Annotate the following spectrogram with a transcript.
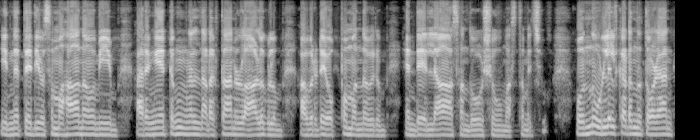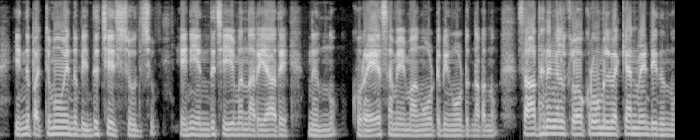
ഇന്നത്തെ ദിവസം മഹാനവമിയും അരങ്ങേറ്റങ്ങൾ നടത്താനുള്ള ആളുകളും അവരുടെ ഒപ്പം വന്നവരും എന്റെ എല്ലാ സന്തോഷവും അസ്തമിച്ചു. ഒന്ന് ഉള്ളിൽ കടന്ന് തൊഴാൻ ഇന്ന് പറ്റുമോ എന്ന് ബിന്ദു ചേച്ചി ചോദിച്ചു. ഇനി എന്ത് ചെയ്യുമെന്നറിയാതെ നിന്നു. കുറേ സമയം അങ്ങോട്ടും ഇങ്ങോട്ടും നടന്നു. സാധനങ്ങൾ ക്ലോക്ക് റൂമിൽ വെക്കാൻ വേണ്ടി നിന്നു.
